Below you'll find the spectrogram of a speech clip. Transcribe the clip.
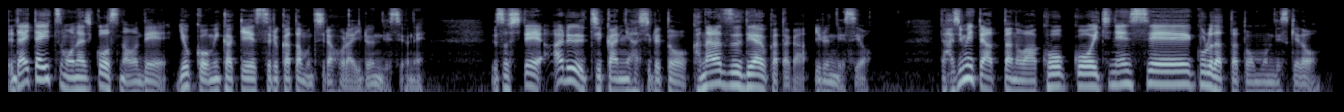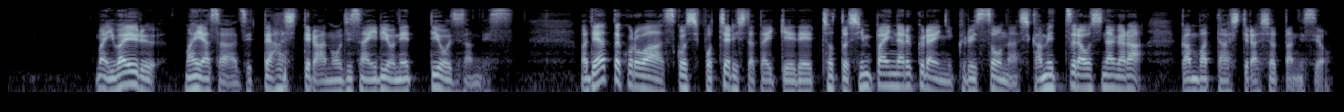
で、大体いつも同じコースなので、よくお見かけする方もちらほらいるんですよね。そして、ある時間に走ると必ず出会う方がいるんですよ。で初めて会ったのは高校1年生頃だったと思うんですけど、まあ、いわゆる毎朝絶対走ってるあのおじさんいるよねっていうおじさんです。まあ、出会った頃は少しぽっちゃりした体型でちょっと心配になるくらいに苦しそうなしかめっ面をしながら頑張って走ってらっしゃったんですよ。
